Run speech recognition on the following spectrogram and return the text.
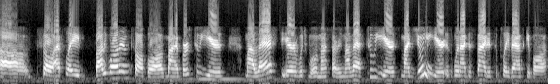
Uh, so I played volleyball and softball my first two years. My last year, which well, my sorry, my last two years, my junior year is when I decided to play basketball.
